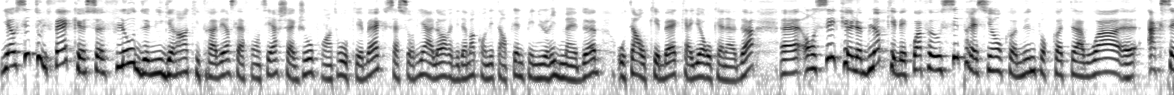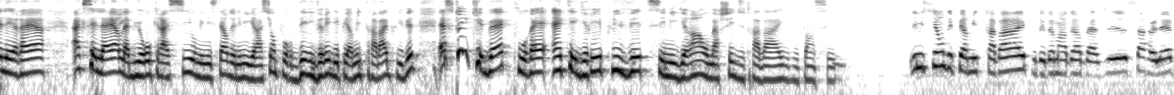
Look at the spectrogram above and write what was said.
Il y a aussi tout le fait que ce flot de migrants qui traversent la frontière chaque jour pour entrer au Québec, ça survient alors évidemment qu'on est en pleine pénurie de main-d'œuvre, autant au Québec qu'ailleurs au Canada. Euh, on sait que le Bloc québécois fait aussi pression commune pour qu'Ottawa euh, accélère, accélère la bureaucratie au ministère de l'Immigration pour délivrer des permis de travail plus vite. Est-ce que le Québec pourrait intégrer plus vite ces migrants au marché du travail, vous pensez? L'émission des permis de travail pour des demandeurs d'asile, ça relève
